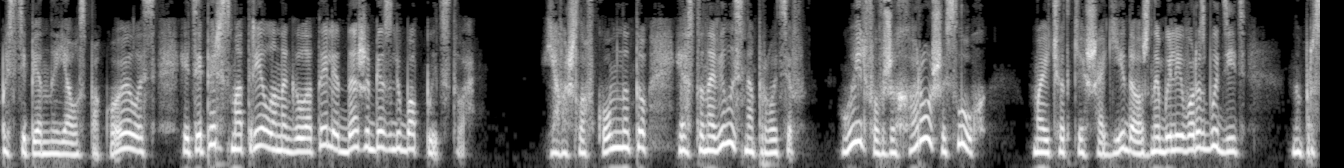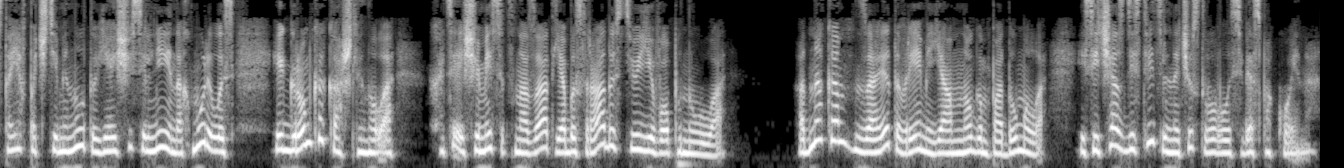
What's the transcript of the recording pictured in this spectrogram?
Постепенно я успокоилась и теперь смотрела на Галателя даже без любопытства. Я вошла в комнату и остановилась напротив. У эльфов же хороший слух. Мои четкие шаги должны были его разбудить, но простояв почти минуту, я еще сильнее нахмурилась и громко кашлянула, хотя еще месяц назад я бы с радостью его пнула. Однако за это время я о многом подумала и сейчас действительно чувствовала себя спокойно.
